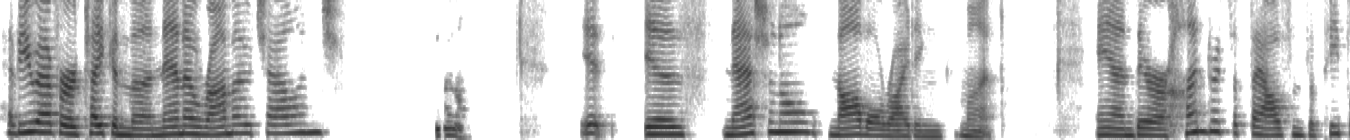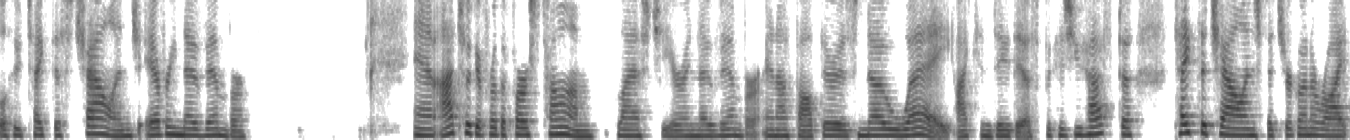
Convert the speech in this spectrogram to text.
Have you ever taken the NaNoWriMo challenge? No. It is National Novel Writing Month. And there are hundreds of thousands of people who take this challenge every November. And I took it for the first time last year in November. And I thought, there is no way I can do this because you have to take the challenge that you're going to write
